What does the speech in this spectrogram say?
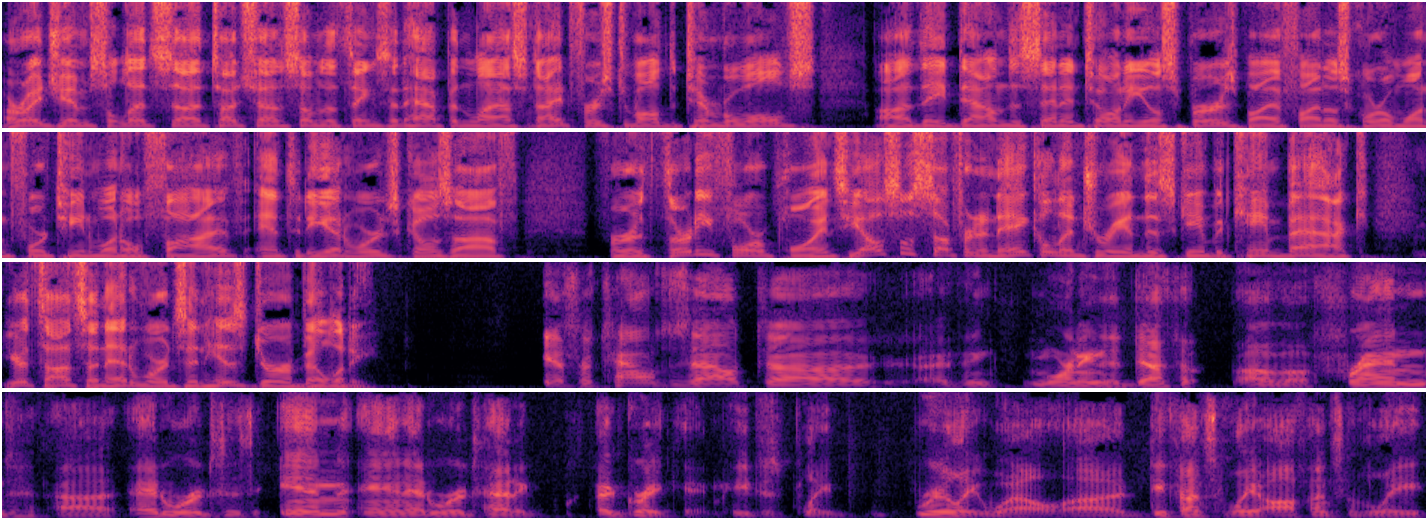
All right, Jim. So let's uh, touch on some of the things that happened last night. First of all, the Timberwolves, uh, they downed the San Antonio Spurs by a final score of 114 105. Anthony Edwards goes off for 34 points. He also suffered an ankle injury in this game, but came back. Your thoughts on Edwards and his durability? Yeah, so Towns is out, uh, I think, mourning the death of a friend. Uh, Edwards is in, and Edwards had a, a, great game. He just played really well, uh, defensively, offensively.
